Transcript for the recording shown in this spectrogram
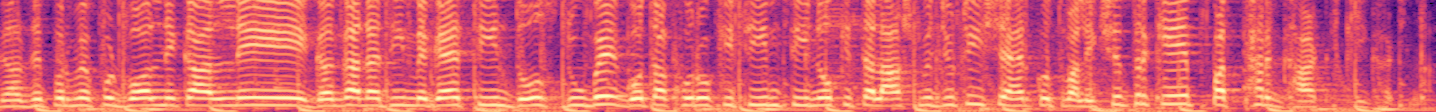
गाजीपुर में फुटबॉल निकालने, गंगा नदी में गए तीन दोस्त डूबे। गोताखोरों की टीम तीनों की तलाश में जुटी शहर कोतवाली क्षेत्र के पत्थर घाट की घटना।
